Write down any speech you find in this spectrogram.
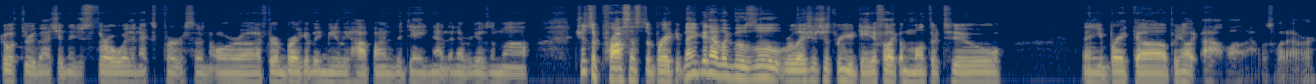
go through that shit and they just throw away the next person. Or uh, after a breakup, they immediately hop onto the dating app that never gives them a just a process to break it. Now you can have like those little relationships where you date it for like a month or two then you break up, and you're like, oh well, that was whatever.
